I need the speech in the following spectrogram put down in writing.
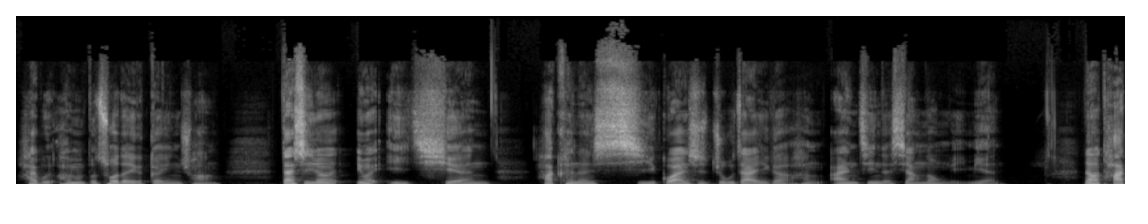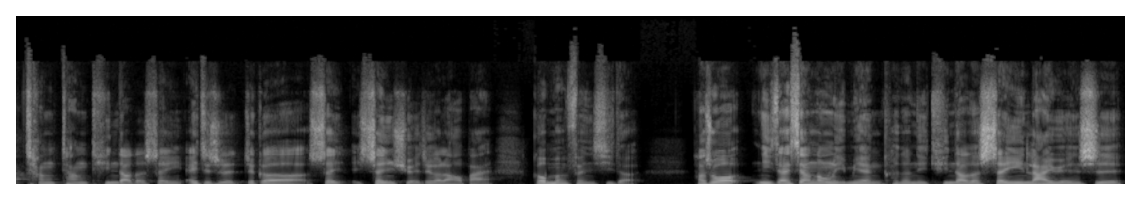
还不很不错的一个隔音窗，但是呢，因为以前他可能习惯是住在一个很安静的巷弄里面。然后他常常听到的声音，哎，就是这个声声学这个老板跟我们分析的。他说你在巷弄里面，可能你听到的声音来源是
